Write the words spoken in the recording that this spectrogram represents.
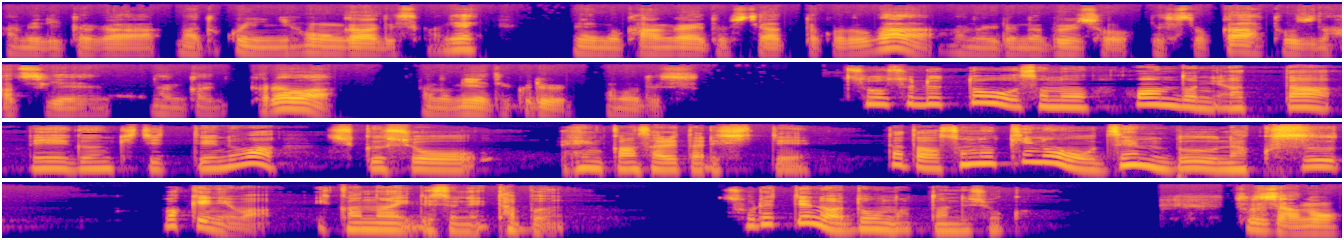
アメリカ側、まあ特に日本側ですかね、えーの考えとしてあったことが、あのいろんな文章ですとか、当時の発言なんかからは、あの見えてくるものです。そうすると、その本土にあった米軍基地っていうのは縮小、返還されたりして、ただその機能を全部なくすわけにはいかないですよね、多分。それっていうのはどうなったんでしょうか？そうですね。あの、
